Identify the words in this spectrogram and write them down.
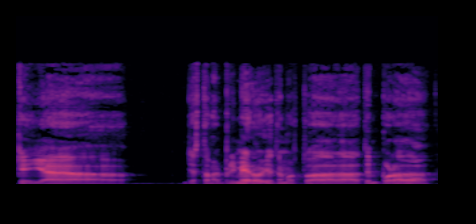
que ya, ya estaba el primero, ya tenemos toda la temporada.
